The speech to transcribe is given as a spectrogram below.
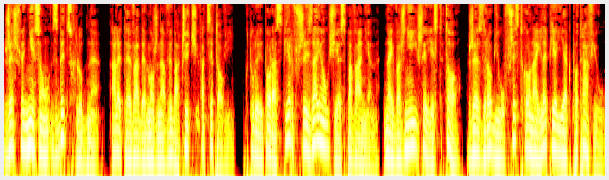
że szwy nie są zbyt schludne, ale tę wadę można wybaczyć facetowi, który po raz pierwszy zajął się spawaniem. Najważniejsze jest to, że zrobił wszystko najlepiej jak potrafił.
